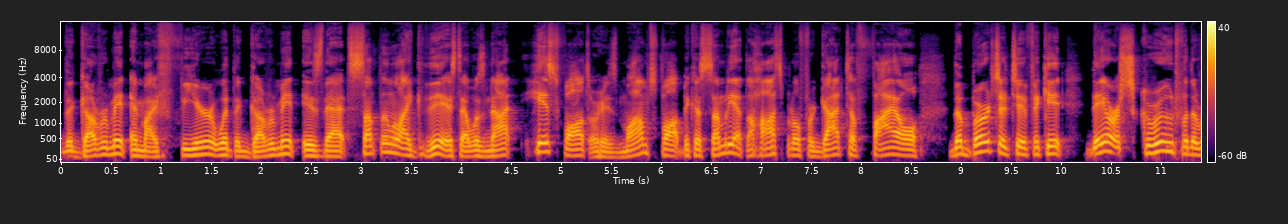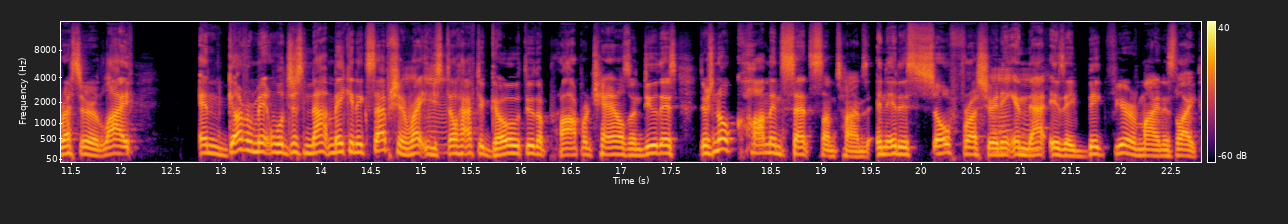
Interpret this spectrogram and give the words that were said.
the government, and my fear with the government is that something like this, that was not his fault or his mom's fault, because somebody at the hospital forgot to file the birth certificate, they are screwed for the rest of their life. And government will just not make an exception, right? Mm-hmm. You still have to go through the proper channels and do this. There's no common sense sometimes. And it is so frustrating. Mm-hmm. And that is a big fear of mine is like,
